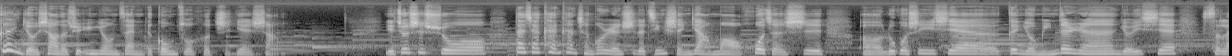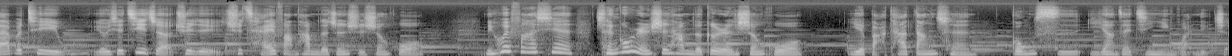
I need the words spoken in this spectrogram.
更有效的去运用在你的工作和职业上。也就是说，大家看看成功人士的精神样貌，或者是呃，如果是一些更有名的人，有一些 celebrity，有一些记者去去采访他们的真实生活，你会发现，成功人士他们的个人生活也把它当成公司一样在经营管理着。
